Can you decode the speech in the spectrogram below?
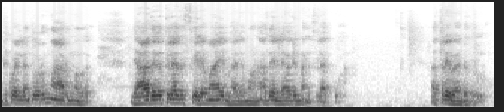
ഇത് കൊല്ലം തോറും മാറുന്നത്. ജാതകത്തിൽ അത് സ്ഥിരമായ ഫലമാണ്. അതെല്ലാവരും മനസ്സിലാക്കുക. അത്രേ വേണ്ടതുള്ളൂ.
